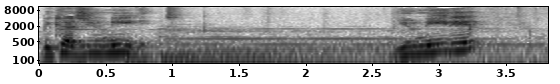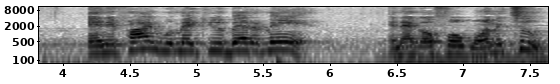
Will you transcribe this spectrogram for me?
because you need it. You need it, and it probably will make you a better man. And that go for a woman too.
